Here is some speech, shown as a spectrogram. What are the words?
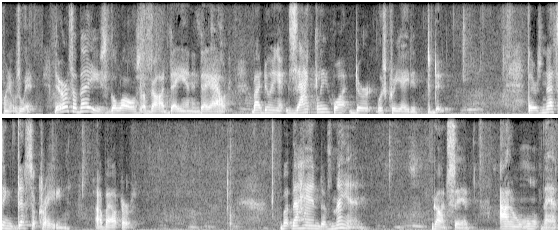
when it was wet. The earth obeys the laws of God day in and day out by doing exactly what dirt was created to do. There's nothing desecrating about earth. But the hand of man, God said, I don't want that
